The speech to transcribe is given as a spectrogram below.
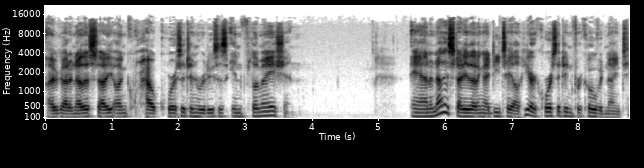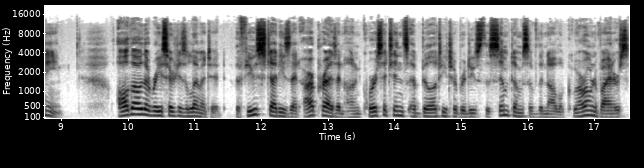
I've got another study on how quercetin reduces inflammation. And another study that I'm going to detail here, quercetin for COVID 19. Although the research is limited, the few studies that are present on quercetin's ability to reduce the symptoms of the novel coronavirus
